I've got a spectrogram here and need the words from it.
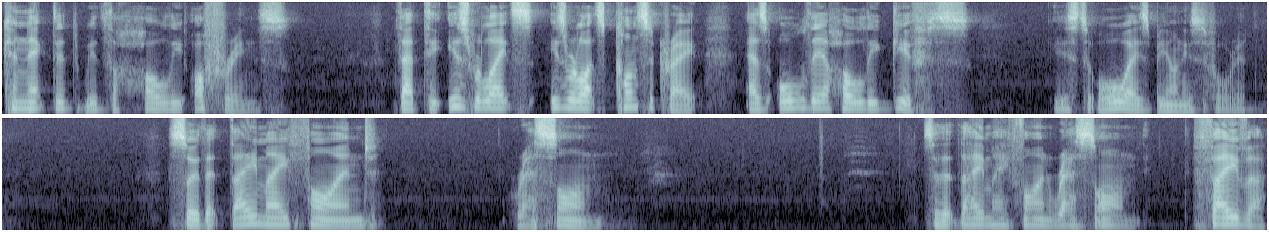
connected with the holy offerings that the Israelites, Israelites consecrate as all their holy gifts is to always be on his forehead so that they may find rason. So that they may find rason, favor,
